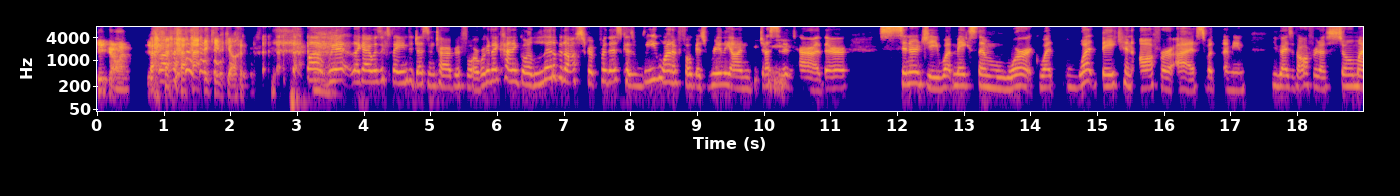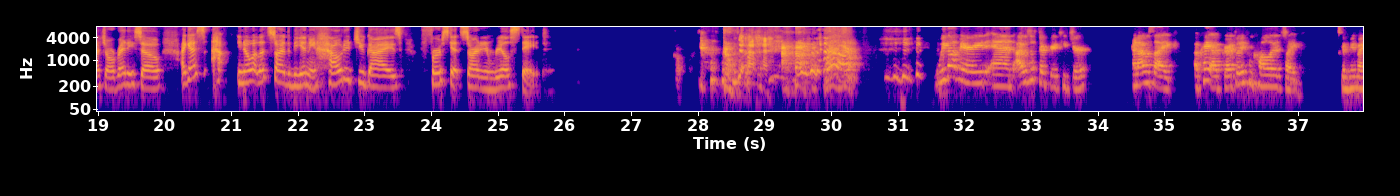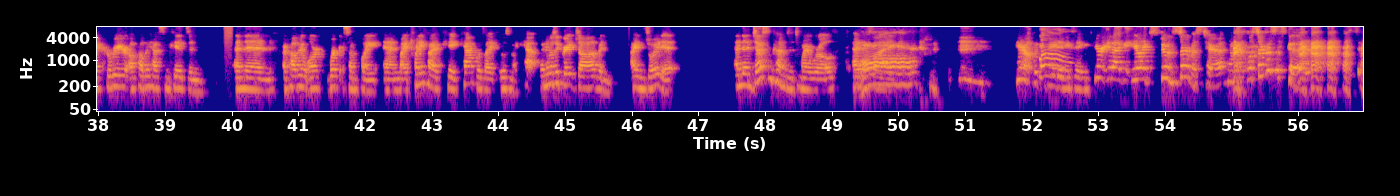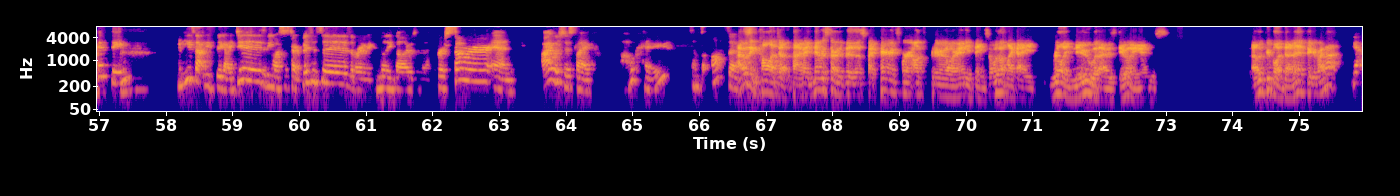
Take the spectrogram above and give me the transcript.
keep going. Keep going. well, we're like I was explaining to Justin and Tara before, we're gonna kind of go a little bit off script for this because we want to focus really on Justin and Tara, their synergy, what makes them work, what what they can offer us. What I mean, you guys have offered us so much already. So I guess you know what? Let's start at the beginning. How did you guys first get started in real estate? Go. for. Well, we got married and I was a third grade teacher. And I was like, okay, I've graduated from college. Like, it's going to be my career. I'll probably have some kids and and then I probably won't work, at some point. And my 25K cap was like, it was my cap. And it was a great job and I enjoyed it. And then Justin comes into my world and it's like, you're not to anything. You're, you're, like, you're like doing service, Tara. And I'm like, well, service is good. It's a good thing. And he's got these big ideas and he wants to start businesses and we're gonna make a million dollars in the first summer. And I was just like, okay, sounds awesome. I was in college at the time. I never started a business. My parents weren't entrepreneurial or anything, so it wasn't like I really knew what I was doing. I just other people had done it. I figured why not? Yeah.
